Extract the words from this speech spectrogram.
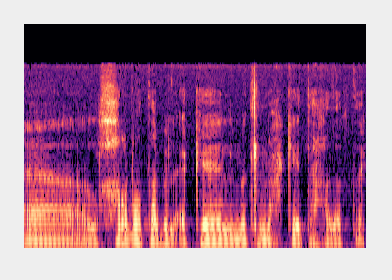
آه، الخربطة بالأكل مثل ما حكيت حضرتك.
